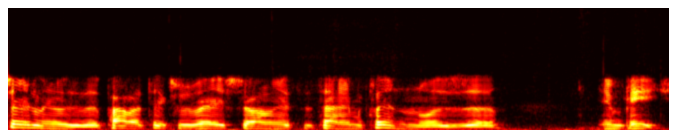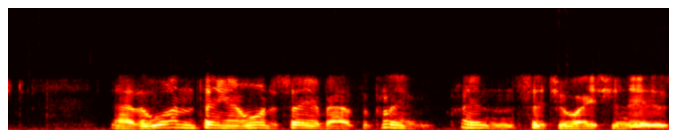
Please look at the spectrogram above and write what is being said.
certainly the politics was very strong at the time Clinton was uh, impeached. Now, the one thing I want to say about the Clinton situation is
